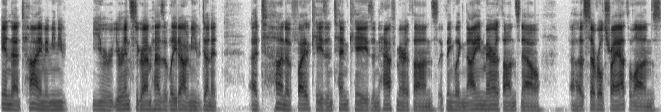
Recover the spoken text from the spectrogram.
in that time, I mean, you your your Instagram has it laid out. I mean, you've done it a ton of 5Ks and 10Ks and half marathons. I think like nine marathons now, uh, several triathlons,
